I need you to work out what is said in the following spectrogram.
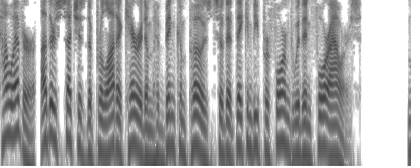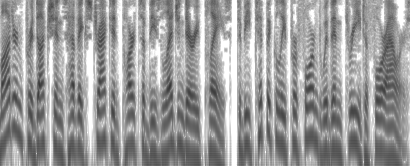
However, others such as the Prahlada Charitam have been composed so that they can be performed within four hours. Modern productions have extracted parts of these legendary plays, to be typically performed within three to four hours.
